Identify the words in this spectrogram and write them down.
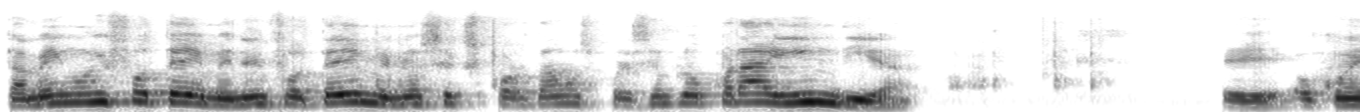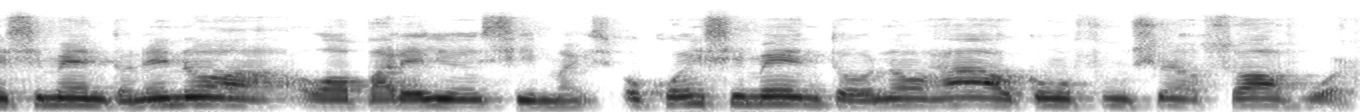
também o infotainment. No infotainment, nós exportamos, por exemplo, para a Índia. Eh, o conhecimento, né? não a, o aparelho em si, mas o conhecimento, o know-how, como funciona o software.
